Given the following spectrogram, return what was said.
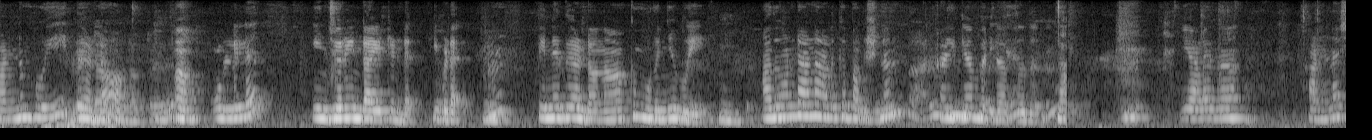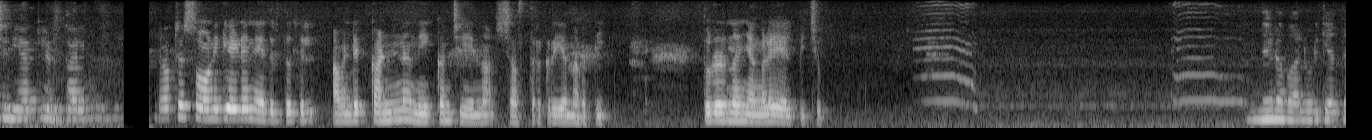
കണ്ണും പോയി. ഇത് കണ്ടോ? ആ ഉള്ളിൽ ഇഞ്ചുറി ഉണ്ടായിട്ടുണ്ട് ഇവിടെ. പിന്നെ ഇത് കണ്ടോ? നാക്ക് മുറിഞ്ഞു പോയി. അതുകൊണ്ടാണ് ആൾക്ക് ഭക്ഷണം കഴിക്കാൻ പറ്റാത്തത്. ഇയാളെന്ന് കണ്ണ് ശരിയാക്കി എടുത്താൽ ഡോക്ടർ സോണികയുടെ നേതൃത്വത്തിൽ അവന്റെ കണ്ണ് നീക്കം ചെയ്യുന്ന ശസ്ത്രക്രിയ നടത്തി. തുടർന്ന് ഞങ്ങളെ ഏൽപ്പിച്ചു. എന്തേടാ പാൽ കുടിക്കാത്ത?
